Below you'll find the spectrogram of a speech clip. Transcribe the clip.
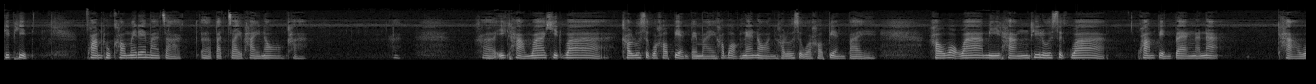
ที่ผิด ความทุกข์เขาไม่ได้มาจากปัจจัยภายนอกค่ะอีกถามว่าคิดว่าเขารู้สึกว่าเขาเปลี่ยนไปไหมเขาบอกแน่นอน เขารู้สึกว่าเขาเปลี่ยนไป เขาบอกว่ามีทั้งที่รู้สึกว่า ความเปลี่ยนแปลงนั้นอะถาว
